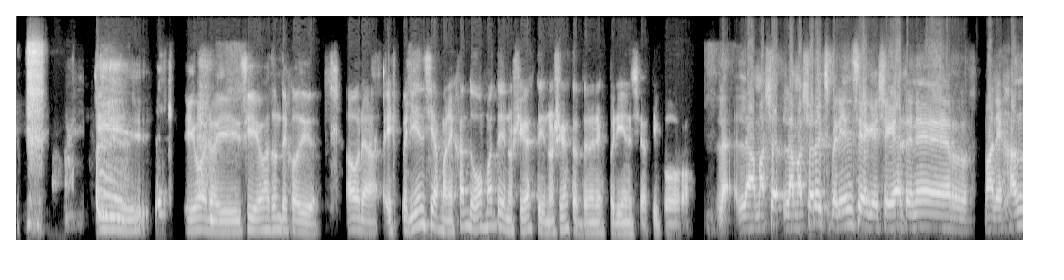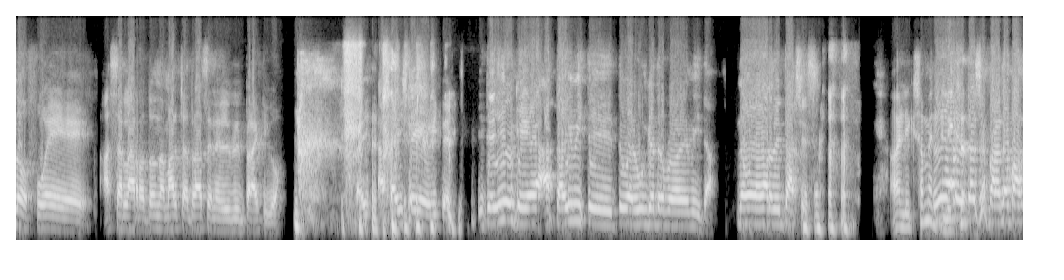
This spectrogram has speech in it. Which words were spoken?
Y, bueno, y sí, es bastante jodido. Ahora, experiencias manejando, vos Mate no llegaste, no llegaste a tener experiencia, tipo. La, mayor, la mayor experiencia que llegué a tener manejando fue hacer la rotonda marcha atrás en el práctico. hasta ahí llegué, viste. Y te digo que hasta ahí, viste, tuve algún que otro problemita. No voy a dar detalles. Ah, el examen. No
